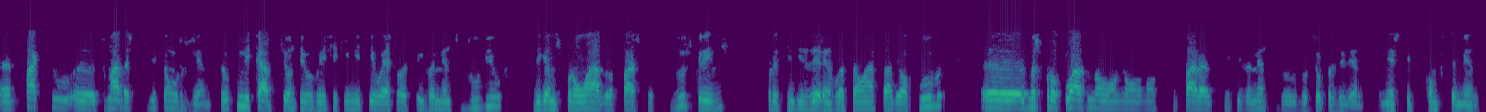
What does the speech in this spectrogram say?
eh, de facto, eh, tomadas de posição urgente. O comunicado que ontem o Benfica emitiu é relativamente dúbio, digamos, por um lado, afasta-se dos crimes, por assim dizer, em relação à SAD ao clube, mas por outro lado não, não, não se separa definitivamente do, do, seu presidente neste tipo de comportamentos.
